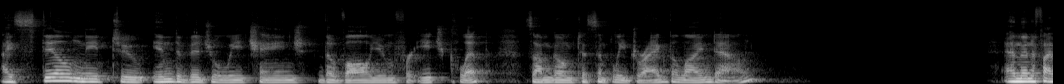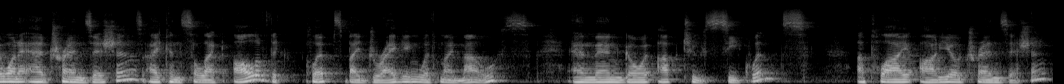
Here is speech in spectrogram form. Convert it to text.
I still need to individually change the volume for each clip so I'm going to simply drag the line down. And then if I want to add transitions, I can select all of the clips by dragging with my mouse and then go up to sequence, apply audio transition.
